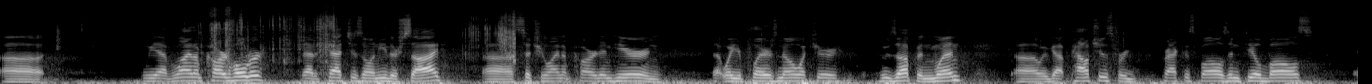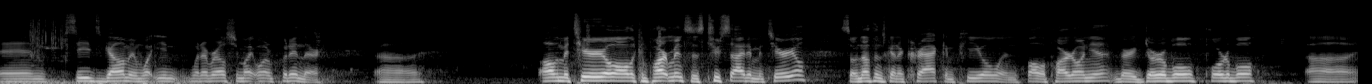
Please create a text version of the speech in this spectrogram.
Uh, we have lineup card holder that attaches on either side. Uh, set your lineup card in here, and that way your players know what you're, who's up and when. Uh, we've got pouches for practice balls, infield balls, and seeds, gum, and what you, whatever else you might want to put in there. All the material, all the compartments is two-sided material, so nothing's going to crack and peel and fall apart on you. Very durable, portable, uh,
